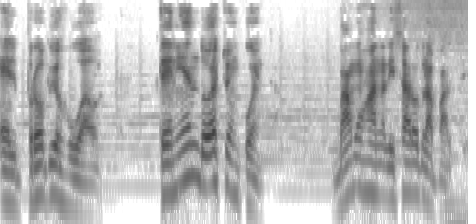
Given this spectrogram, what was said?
el propio jugador. Teniendo esto en cuenta, vamos a analizar otra parte.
